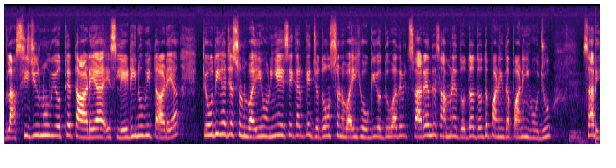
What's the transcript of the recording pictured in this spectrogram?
ਬਲਾਸੀ ਜੀ ਨੂੰ ਵੀ ਉੱਥੇ ਤਾੜਿਆ ਇਸ ਲੇਡੀ ਨੂੰ ਵੀ ਤਾੜਿਆ ਤੇ ਉਹਦੀ ਹਜੇ ਸੁਣਵਾਈ ਹੋਣੀ ਹੈ। ਇਸੇ ਕਰਕੇ ਜਦੋਂ ਸੁਣਵਾਈ ਹੋਗੀ ਉਦੋਂ ਬਾਅਦ ਵਿੱਚ ਸਾਰਿਆਂ ਦੇ ਸਾਹਮਣੇ ਦੁੱਧ ਦਾ ਦੁੱਧ ਪਾਣੀ ਦਾ ਪਾਣੀ ਹੋ ਜੂ। ਸਾਰੇ।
